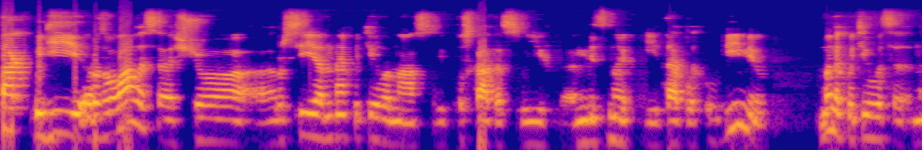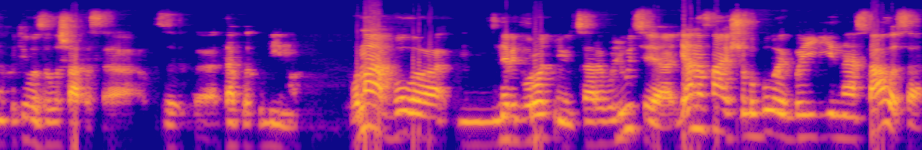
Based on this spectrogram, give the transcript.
так події розвивалися, що е, Росія не хотіла нас відпускати своїх е, міцних і теплих обіймів. Ми не хотіли, не хотіли залишатися в цих е, теплих обіймах. Вона була невідворотньою, ця революція. Я не знаю, що би було, якби її не сталося.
